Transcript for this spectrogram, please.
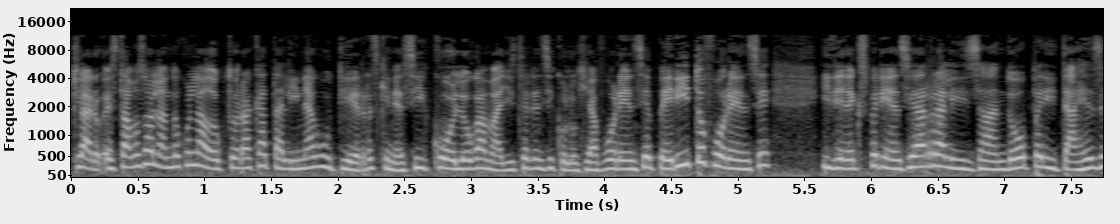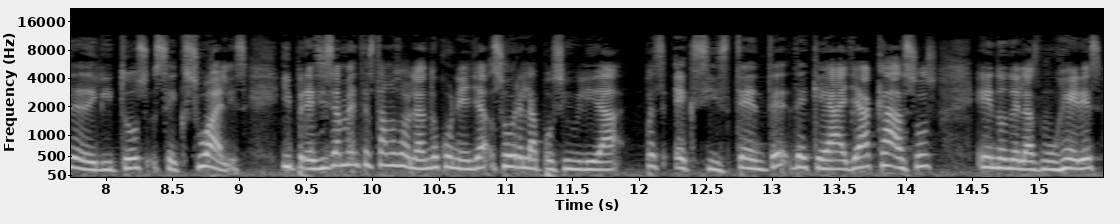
claro, estamos hablando con la doctora Catalina Gutiérrez, quien es psicóloga, magíster en psicología forense, perito forense y tiene experiencia realizando peritajes de delitos sexuales. Y precisamente estamos hablando con ella sobre la posibilidad pues existente de que haya casos en donde las mujeres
